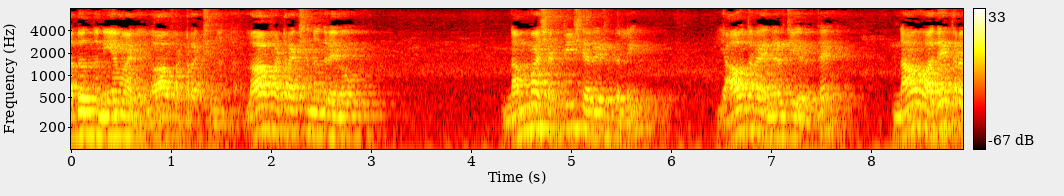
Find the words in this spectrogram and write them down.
ಅದೊಂದು ನಿಯಮ ಇದೆ ಲಾ ಆಫ್ ಅಟ್ರಾಕ್ಷನ್ ಅಂತ. ಲಾ ಆಫ್ ಅಟ್ರಾಕ್ಷನ್ ಅಂದರೆ ಏನು? ನಮ್ಮ ಶಕ್ತಿ ಶರೀರದಲ್ಲಿ ಯಾವ ಥರ ಎನರ್ಜಿ ಇರುತ್ತೆ, ನಾವು ಅದೇ ಥರ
